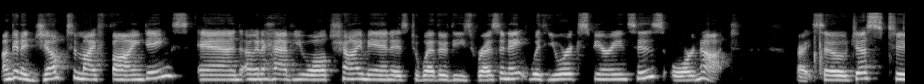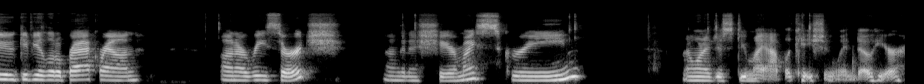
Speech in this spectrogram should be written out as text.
I'm going to jump to my findings and I'm going to have you all chime in as to whether these resonate with your experiences or not. All right, so just to give you a little background on our research, I'm going to share my screen. I want to just do my application window here.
